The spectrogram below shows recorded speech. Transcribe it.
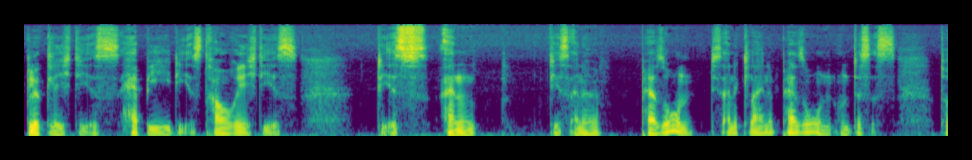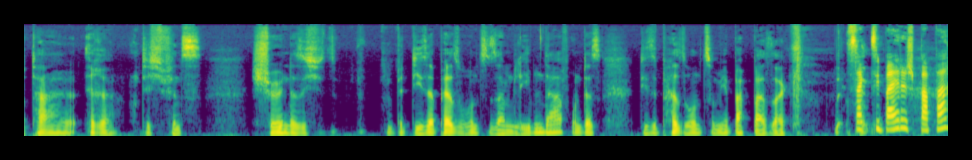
glücklich, die ist happy, die ist traurig, die ist, die ist ein, die ist eine Person, die ist eine kleine Person und das ist total irre. Und ich finde es schön, dass ich mit dieser Person zusammen leben darf und dass diese Person zu mir Papa sagt. Sagt sie bayerisch Papa?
